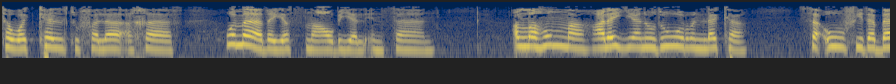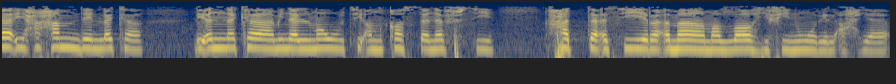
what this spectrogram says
توكلت فلا أخاف وماذا يصنع بي الإنسان؟ اللهم علي نذور لك سأوفي ذبائح حمد لك لأنك من الموت أنقذت نفسي حتى أسير أمام الله في نور الأحياء.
